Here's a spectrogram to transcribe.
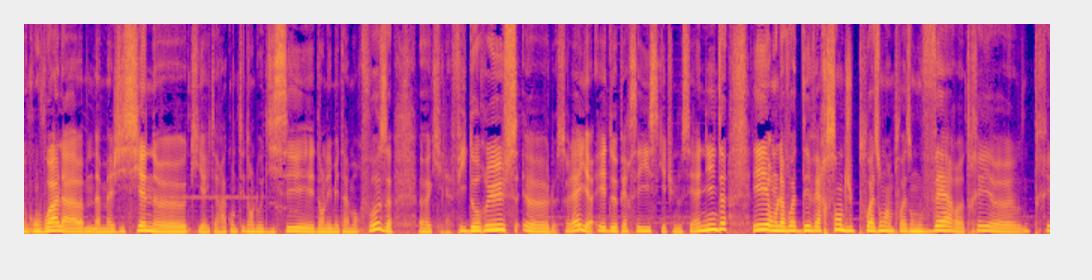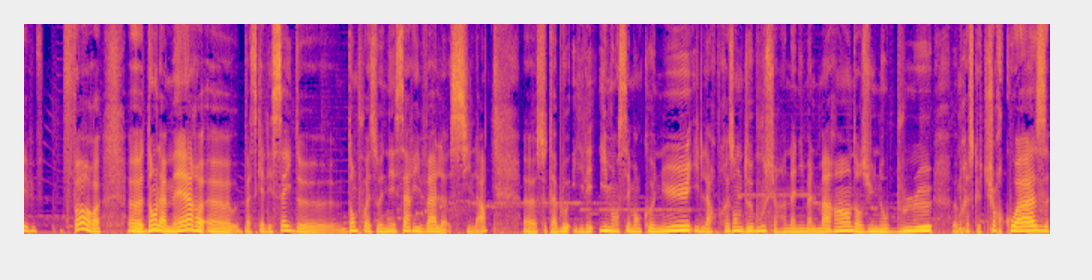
Donc on voit la, la magicienne qui a été racontée dans l'Odyssée et dans les Métamorphoses, qui est la fille d'Horus, le soleil, et de Perséis qui est une océanide. Et on la voit déversant du poison, un poison vert très, très fort euh, dans la mer euh, parce qu'elle essaye de- d'empoisonner sa rivale Scylla. Euh, ce tableau, il est immensément connu. Il la représente debout sur un animal marin dans une eau bleue, presque turquoise,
